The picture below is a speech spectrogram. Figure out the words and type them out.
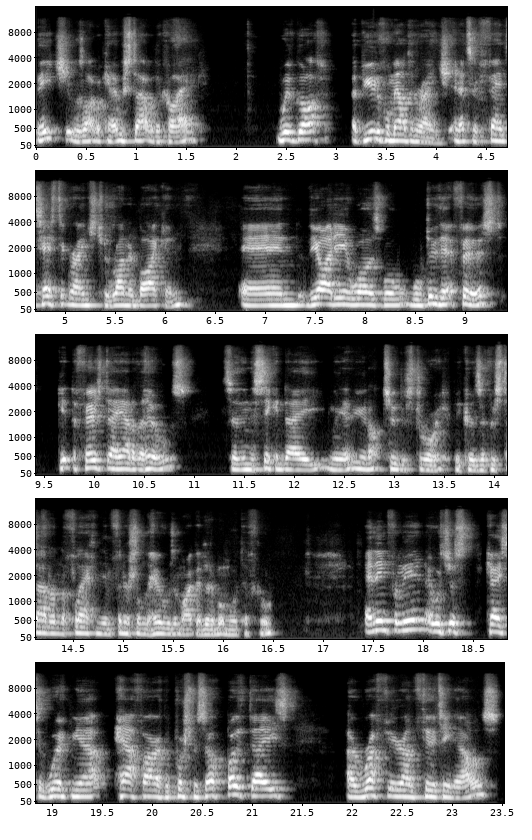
beach, it was like, okay, we'll start with a kayak. We've got a beautiful mountain range, and it's a fantastic range to run and bike in. And the idea was, well, we'll do that first, get the first day out of the hills. So then the second day, you're not too destroyed because if we start on the flat and then finish on the hills, it might be a little bit more difficult. And then from then, it was just a case of working out how far I could push myself. Both days are roughly around 13 hours.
